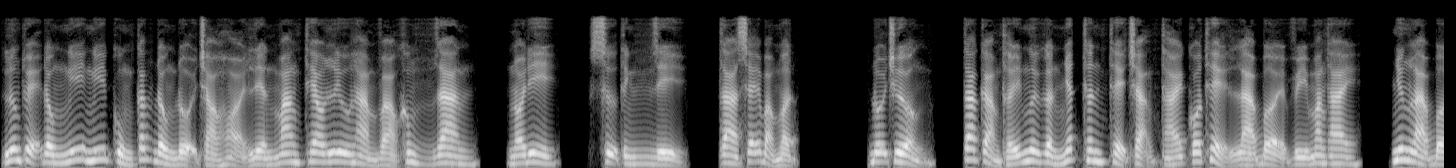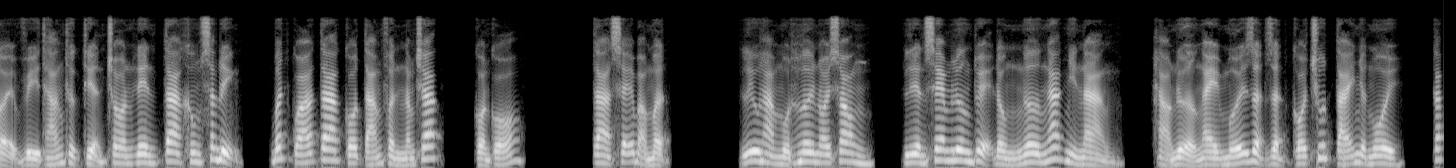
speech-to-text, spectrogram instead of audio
Lương Tuệ Đồng nghĩ nghĩ cùng các đồng đội chào hỏi liền mang theo Lưu Hàm vào không gian, nói đi, sự tình gì, ta sẽ bảo mật. Đội trưởng, ta cảm thấy ngươi gần nhất thân thể trạng thái có thể là bởi vì mang thai, nhưng là bởi vì tháng thực thiện cho nên ta không xác định, bất quá ta có 8 phần nắm chắc, còn có. Ta sẽ bảo mật. Lưu Hàm một hơi nói xong, liền xem Lương Tuệ Đồng ngơ ngác nhìn nàng, hảo nửa ngày mới giật giật có chút tái nhợt môi, cắp.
